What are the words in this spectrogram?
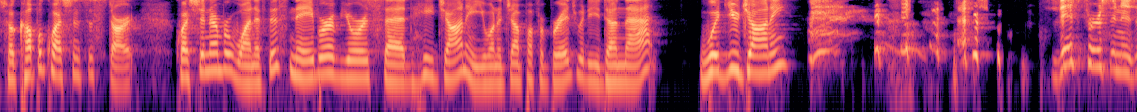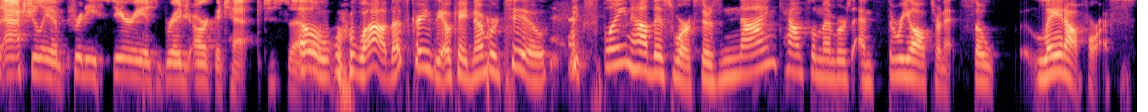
So, a couple questions to start. Question number one If this neighbor of yours said, Hey, Johnny, you want to jump off a bridge? Would you done that? Would you, Johnny? this person is actually a pretty serious bridge architect. So, oh wow, that's crazy. Okay, number two, explain how this works. There's nine council members and three alternates. So, lay it out for us.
